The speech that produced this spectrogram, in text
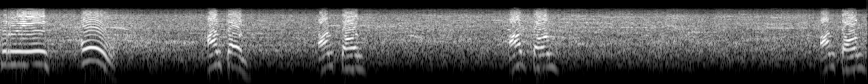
Three, oh. Anton. Anton. Anton. Anton.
